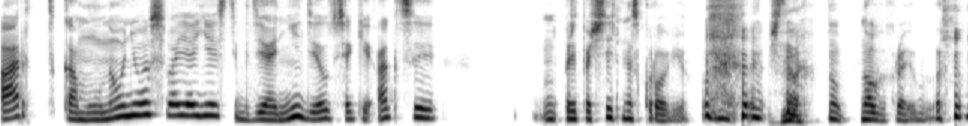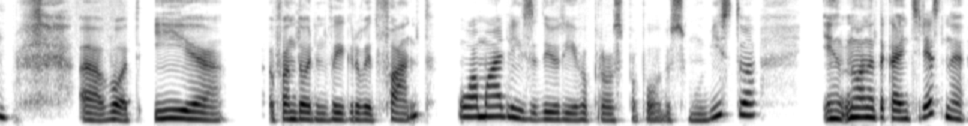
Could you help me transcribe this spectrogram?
арт-коммуна у него своя есть, где они делают всякие акции предпочтительно с кровью. Чтобы, ну, много крови было. А, Вот. И Фандорин выигрывает фант у Амалии задает ей вопрос по поводу самоубийства. И, ну, она такая интересная.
